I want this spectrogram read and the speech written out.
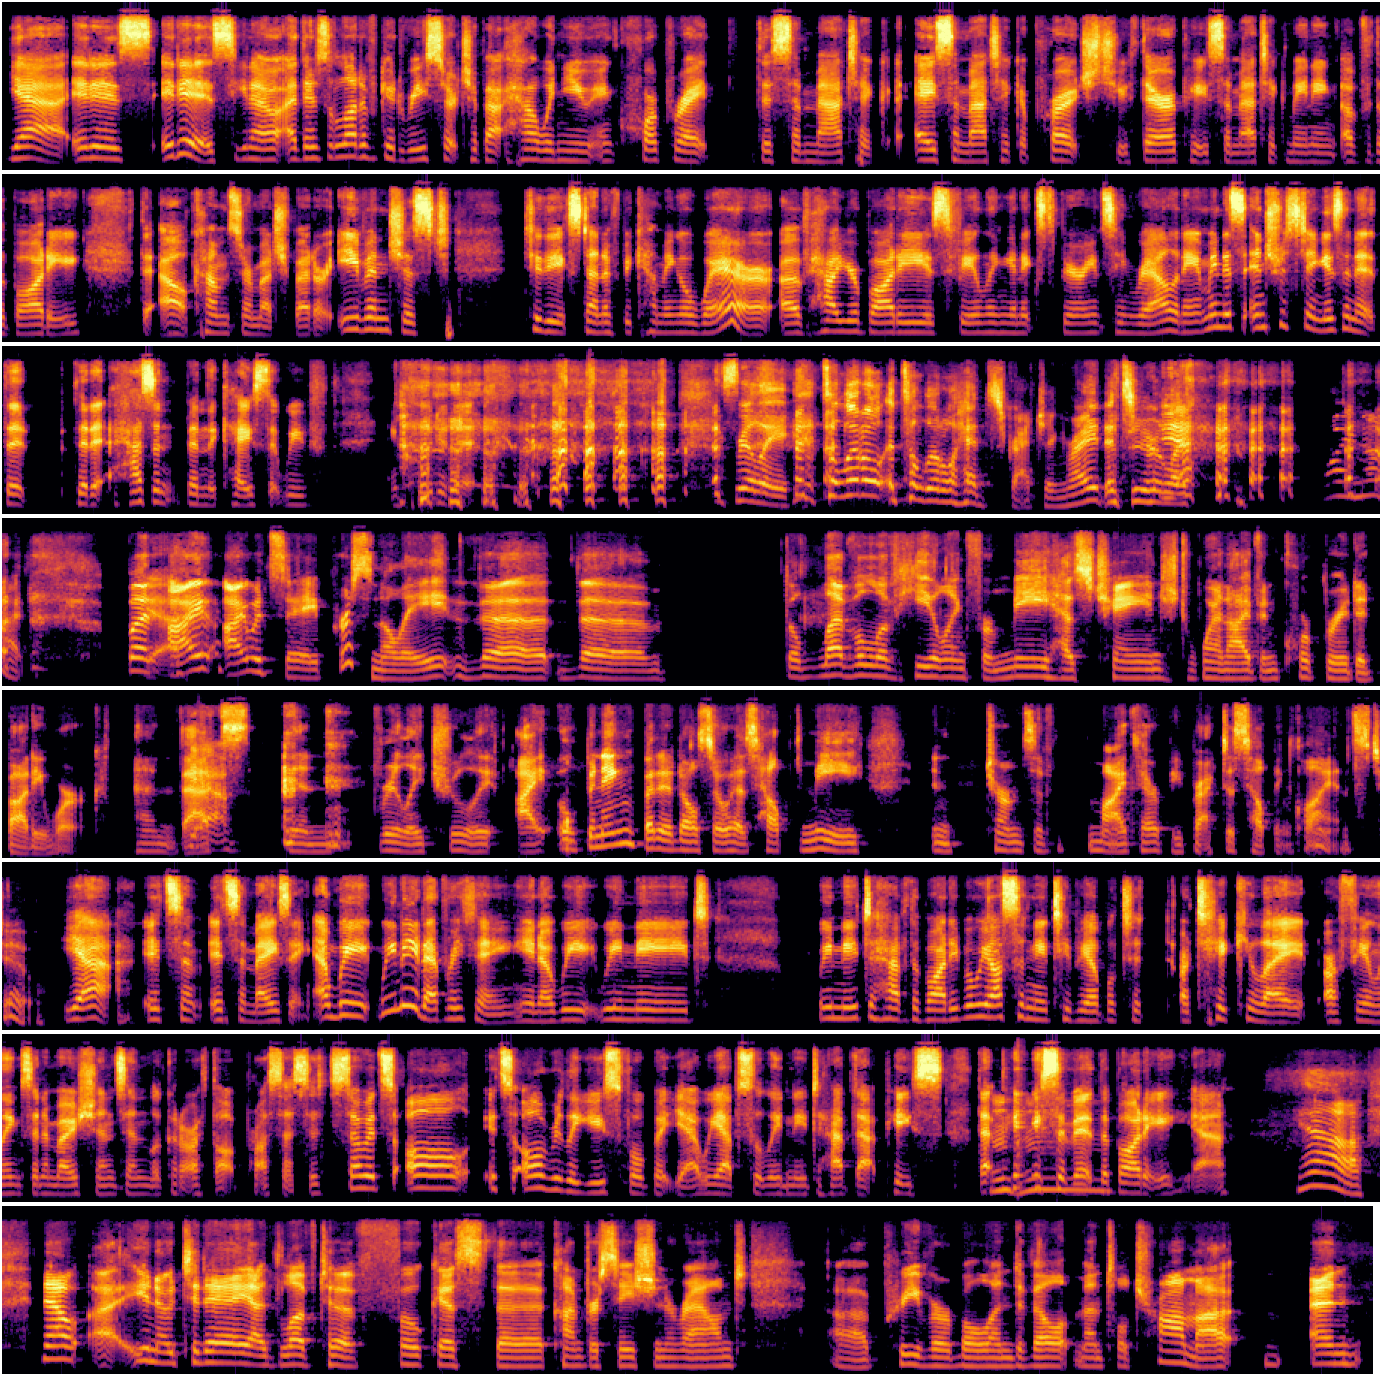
Yeah, it is. It is. You know, there's a lot of good research about how when you incorporate the somatic, asomatic approach to therapy, somatic meaning of the body, the mm-hmm. outcomes are much better. Even just to the extent of becoming aware of how your body is feeling and experiencing reality. I mean, it's interesting, isn't it, that that it hasn't been the case that we've included it. really, it's a little, it's a little head scratching, right? It's you're yeah. like, why not? But yeah. I I would say personally the the the level of healing for me has changed when I've incorporated body work. And that's yeah. been really truly eye-opening, but it also has helped me in terms of my therapy practice helping clients too. Yeah, it's it's amazing. And we we need everything, you know, we we need we need to have the body but we also need to be able to articulate our feelings and emotions and look at our thought processes so it's all it's all really useful but yeah we absolutely need to have that piece that mm-hmm. piece of it the mm-hmm. body yeah yeah. Now, uh, you know, today I'd love to focus the conversation around uh, pre-verbal and developmental trauma, and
